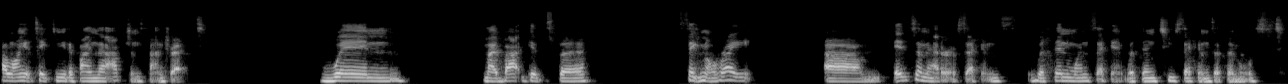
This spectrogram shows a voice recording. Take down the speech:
how long it takes me to find the options contract. When my bot gets the signal right, um, it's a matter of seconds. Within one second, within two seconds at the most,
